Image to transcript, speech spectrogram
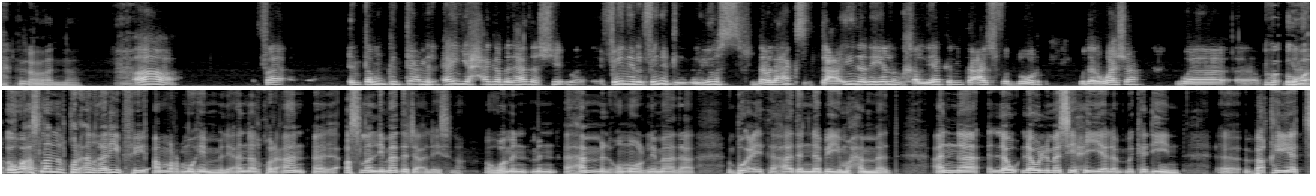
جمعا آه. فأنت ممكن تعمل أي حاجة بهذا الشيء. فين فين اليسر؟ ده بالعكس التعقيدة دي هي اللي مخلياك إن أنت عايش في الدور ودروشة. و هو يعني هو أصلا القرآن غريب في أمر مهم لأن القرآن آه، أصلا لماذا جاء الإسلام؟ هو من من أهم الأمور لماذا بعث هذا النبي محمد؟ أن لو لو المسيحية لم- كدين آه، بقيت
